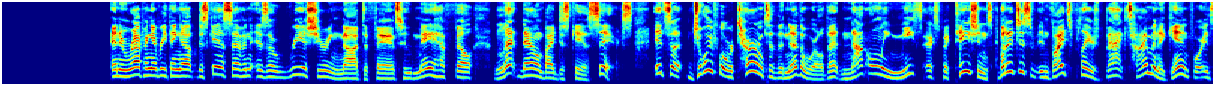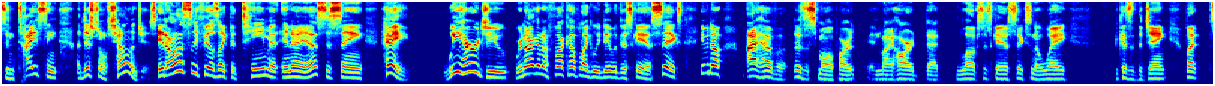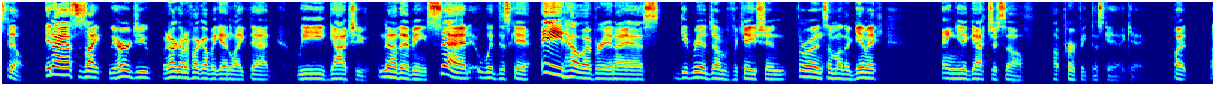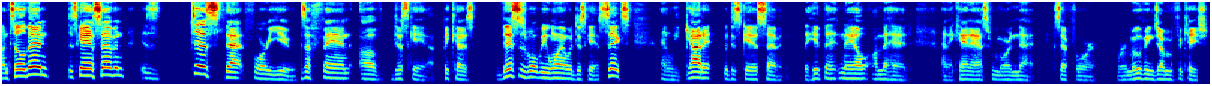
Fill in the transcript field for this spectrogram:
And in wrapping everything up, Disgaea 7 is a reassuring nod to fans who may have felt let down by Disgaea 6. It's a joyful return to the Netherworld that not only meets expectations, but it just invites players back time and again for its enticing additional challenges. It honestly feels like the team at NIS is saying, hey, we heard you. We're not to fuck up like we did with Disgaea 6, even though I have a, there's a small part in my heart that loves Disgaea 6 in a way because of the jank. But still, NIS is like, we heard you. We're not going to fuck up again like that. We got you. Now, that being said, with Disgaea 8, however, NIS, get rid of jumbification, throw in some other gimmick, and you got yourself a perfect Disgaea game. But until then, Disgaea 7 is just that for you as a fan of Disgaea because this is what we wanted with Disgaea 6 and we got it with Disgaea 7. They hit the nail on the head and I can't ask for more than that, except for removing jumbification.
